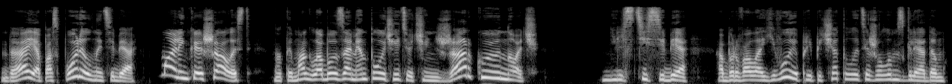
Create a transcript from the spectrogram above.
Да, я поспорил на тебя. Маленькая шалость, но ты могла бы взамен получить очень жаркую ночь. Не льсти себе, оборвала его и припечатала тяжелым взглядом.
